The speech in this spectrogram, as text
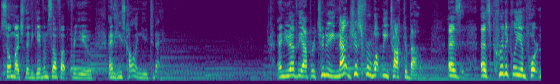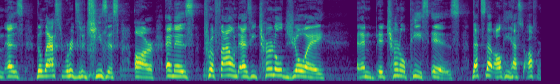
so much that he gave himself up for you, and he's calling you today. And you have the opportunity, not just for what we talked about, as, as critically important as the last words of Jesus are, and as profound as eternal joy and eternal peace is, that's not all he has to offer.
